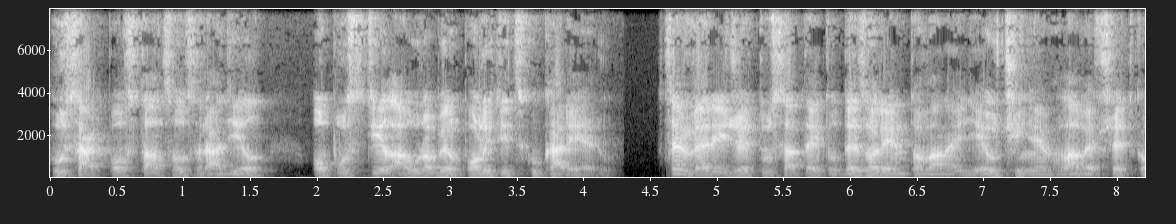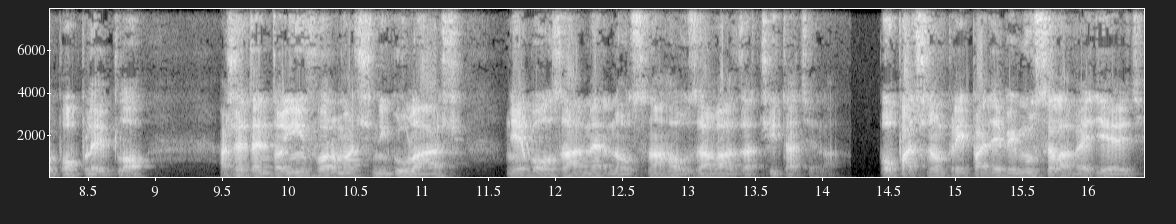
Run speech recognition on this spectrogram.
Husák povstalcov zradil opustil a urobil politickú kariéru. Chcem veriť, že tu sa tejto dezorientovanej dievčine v hlave všetko poplietlo a že tento informačný guláš nebol zámernou snahou zavádzať čitateľa. V opačnom prípade by musela vedieť,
